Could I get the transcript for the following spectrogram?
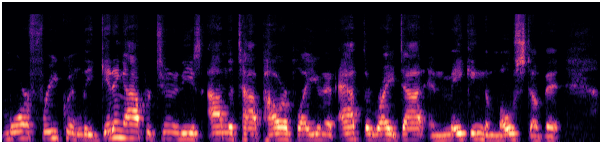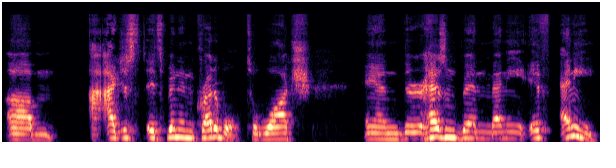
more frequently, getting opportunities on the top power play unit at the right dot and making the most of it. Um, I just, it's been incredible to watch. And there hasn't been many, if any,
